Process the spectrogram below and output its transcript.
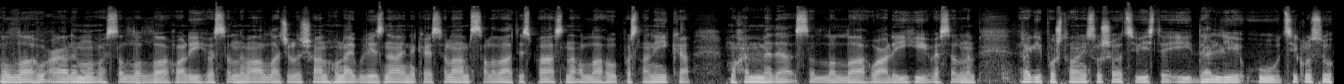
Wallahu alamu wa sallallahu alaihi wa sallam Allah Đelešanhu najbolje zna i neka je salam, salavat i spas na Allahovog poslanika Muhammeda sallallahu alaihi wa sallam. Dragi poštovani slušalci, vi ste i dalje u ciklusu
